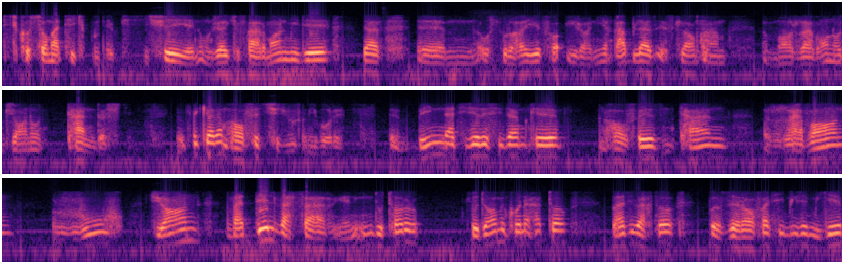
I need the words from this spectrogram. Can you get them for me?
پیسکوسوماتیک بوده پیسیشه یعنی اونجایی که فرمان میده. در اسطوره های ایرانی قبل از اسلام هم ما روان و جان و تن داشتیم. فکر کردم حافظ چجور می‌بره. به این نتیجه رسیدم که حافظ تن روان روح جان و دل و سر یعنی این دوتا رو جدا می‌کنه. حتی بعضی وقتا با ظرافتی میره میگه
